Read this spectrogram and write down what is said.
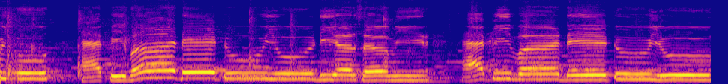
you happy birthday to you dear Sameer happy birthday to you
